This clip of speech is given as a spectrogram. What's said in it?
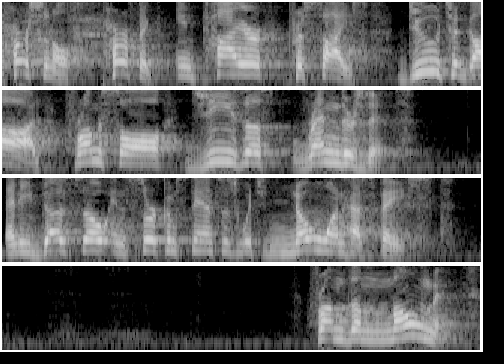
personal, perfect, entire, precise, due to God from Saul, Jesus renders it. And he does so in circumstances which no one has faced. From the moment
